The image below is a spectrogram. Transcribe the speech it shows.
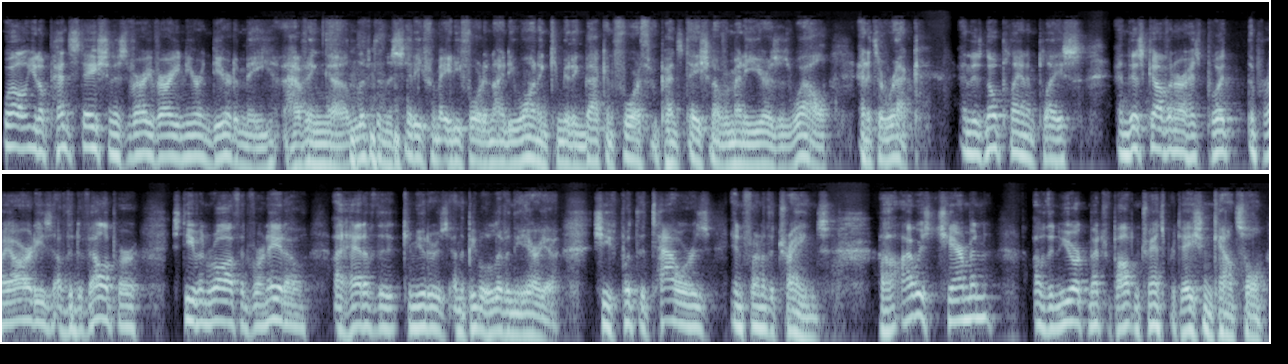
Well, you know, Penn Station is very, very near and dear to me, having uh, lived in the city from 84 to 91 and commuting back and forth through Penn Station over many years as well. And it's a wreck and there's no plan in place. And this governor has put the priorities of the developer, Steven Roth and Vornado, ahead of the commuters and the people who live in the area. She's put the towers in front of the trains. Uh, I was chairman of the New York Metropolitan Transportation Council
